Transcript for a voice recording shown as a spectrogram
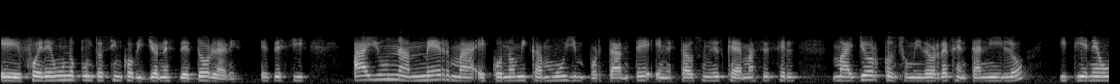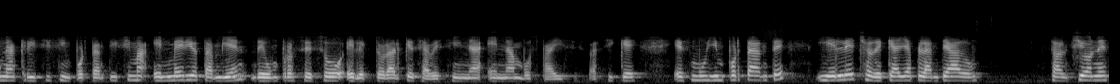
eh, fue de 1.5 billones de dólares. Es decir, hay una merma económica muy importante en Estados Unidos, que además es el mayor consumidor de fentanilo y tiene una crisis importantísima en medio también de un proceso electoral que se avecina en ambos países. Así que es muy importante y el hecho de que haya planteado sanciones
